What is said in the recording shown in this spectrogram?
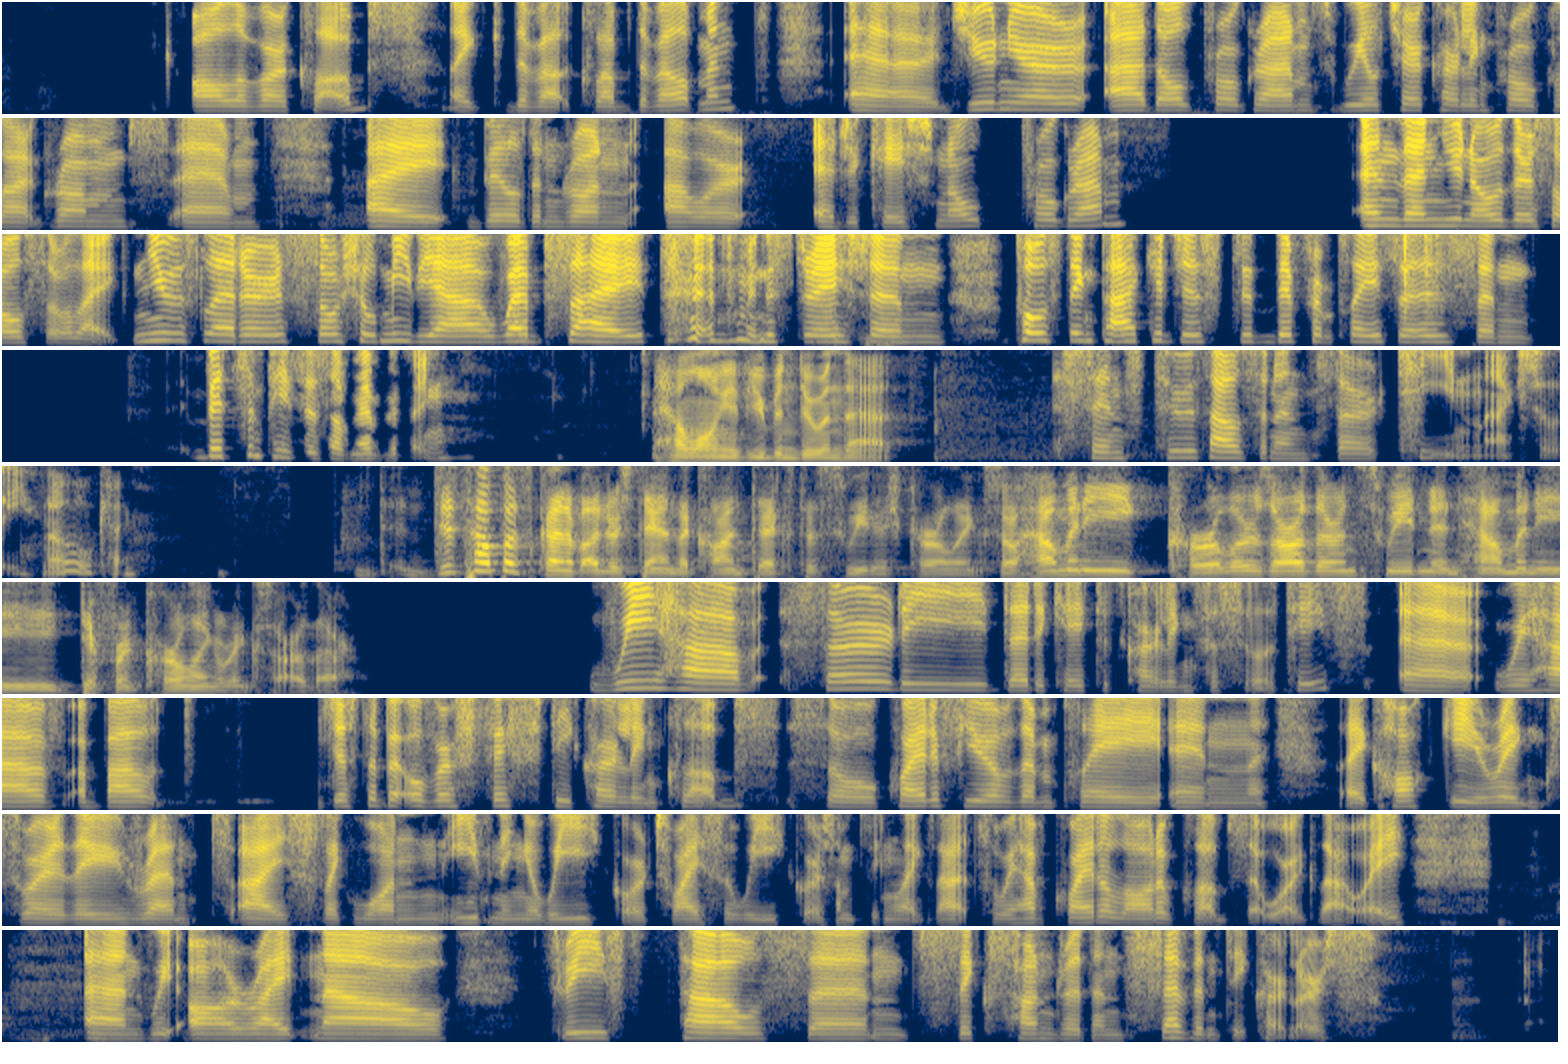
all of our clubs like develop, club development uh, junior adult programs wheelchair curling programs um, i build and run our educational program and then you know there's also like newsletters social media website administration posting packages to different places and bits and pieces of everything how long have you been doing that since 2013 actually oh okay just help us kind of understand the context of Swedish curling. So, how many curlers are there in Sweden, and how many different curling rinks are there? We have 30 dedicated curling facilities. Uh, we have about just a bit over 50 curling clubs. So quite a few of them play in like hockey rinks where they rent ice like one evening a week or twice a week or something like that. So we have quite a lot of clubs that work that way. And we are right now 3,670 curlers.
